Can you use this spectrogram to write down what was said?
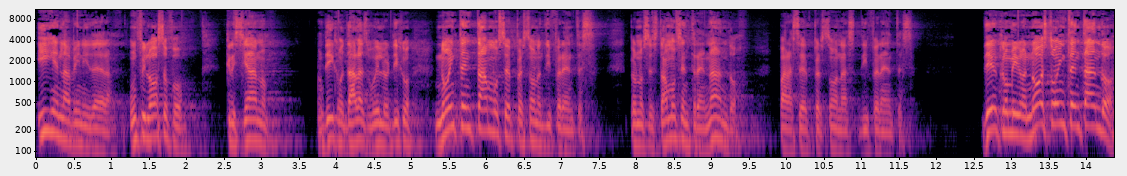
y en la venidera. Un filósofo cristiano dijo, Dallas Willard, dijo, no intentamos ser personas diferentes, pero nos estamos entrenando para ser personas diferentes. Digan conmigo, no estoy intentando.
